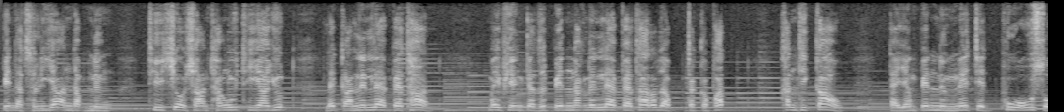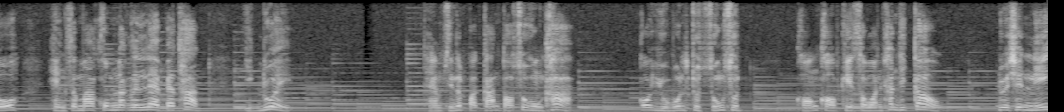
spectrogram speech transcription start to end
เป็นอัจฉริยะอันดับหนึ่งที่เชี่ยวชาญทางวิทยายุทธและการเล่นแร่แปรธาตุไม่เพียงแต่จะเป็นนักเล่นแร่แปรธาตุระดับจักรพรรดิขั้นที่ 9 แต่ยังเป็นหนึ่งในเจ็ดผู้อาวุโส แห่งสมาคมนักเล่นแร่แปรธาตุอีกด้วย แถมศิลปะการต่อสู้ของข้าก็อยู่บนจุดสูงสุดของขอบเขตสวรรค์ขั้นที่ 9 ด้วยเช่นนี้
